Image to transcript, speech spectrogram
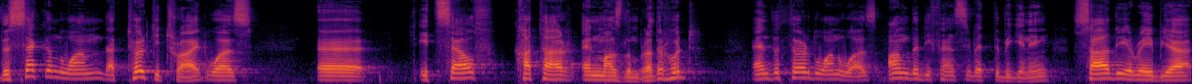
The second one that Turkey tried was uh, itself Qatar and Muslim Brotherhood. And the third one was on the defensive at the beginning, Saudi Arabia,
